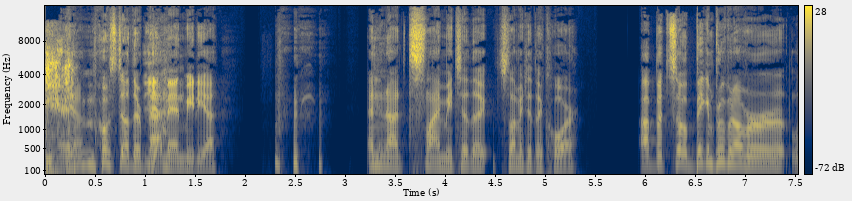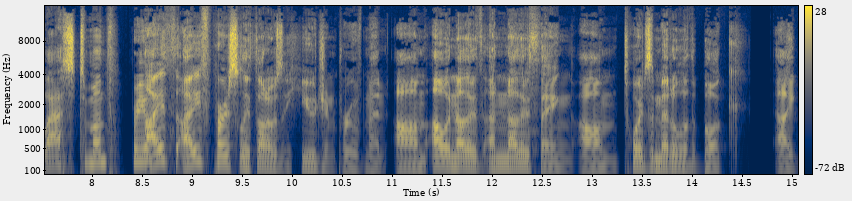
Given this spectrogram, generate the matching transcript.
in most other Yeah. Batman media, and Yeah. not slimy to the slimy to the core. Uh, but so big improvement over last month for you. I th- I personally thought it was a huge improvement. Um. Oh, another another thing. Um. Towards the middle of the book, like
